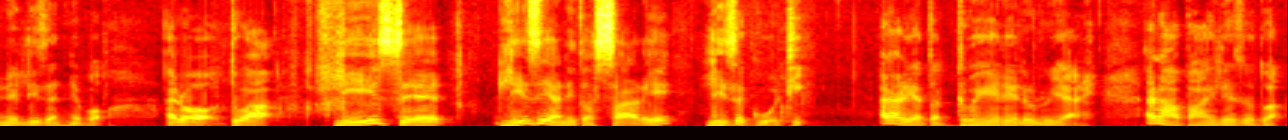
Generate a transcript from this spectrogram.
unit 42ပေါ့အဲ့တော့သူက40 40ကနေသူစတယ်49အထိအဲ့ဒါတွေကသူဒွဲတယ်လို့လို့ရတယ်အဲ့ဒါဘာကြီးလဲဆိုတော့သူ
